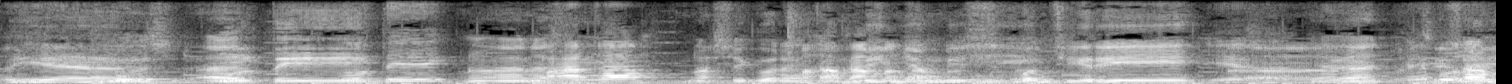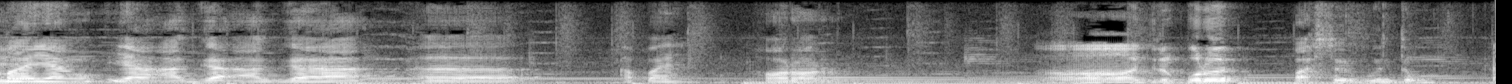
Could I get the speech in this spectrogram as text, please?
Iya. Terus, eh, Gultik. Gultik, Nah, nasi, Mahakam. nasi goreng Mahakam, kambing yang di mahakam. Kebon Sirih. Iya. Ya kan? Eh, boleh. Sama yang yang agak-agak eh, apa ya? Horor. Oh, jeruk purut. Pastur Buntung.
